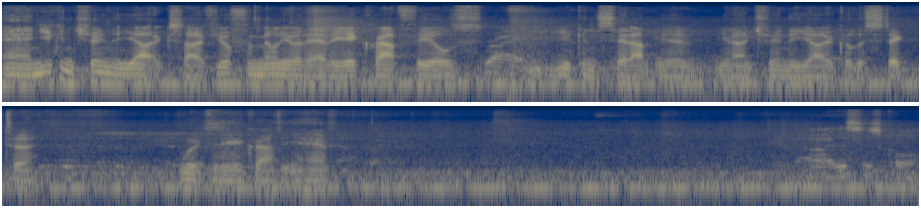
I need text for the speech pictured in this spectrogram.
And you can tune the yoke. So if you're familiar with how the aircraft feels, Right. you can set up your, you know, tune the yoke or the stick to work for the aircraft that you have. Uh, this is cool.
